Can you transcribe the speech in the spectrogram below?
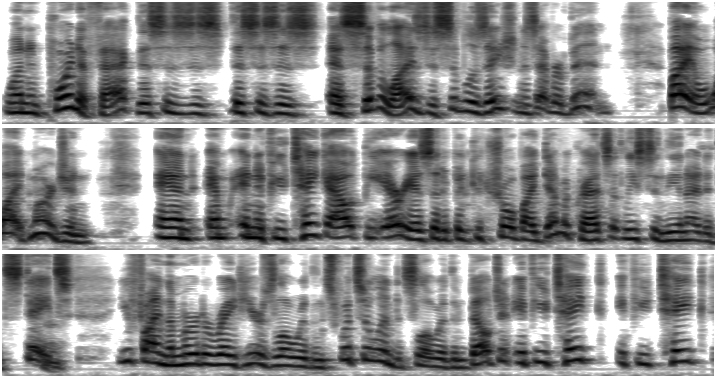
when in point of fact this is as, this is as, as civilized as civilization has ever been by a wide margin and, and and if you take out the areas that have been controlled by democrats at least in the united states mm. you find the murder rate here is lower than switzerland it's lower than belgium if you take if you take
